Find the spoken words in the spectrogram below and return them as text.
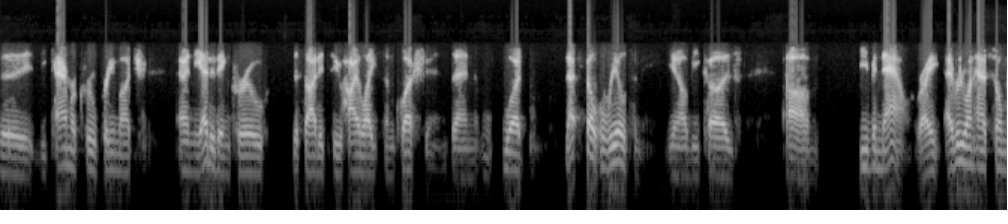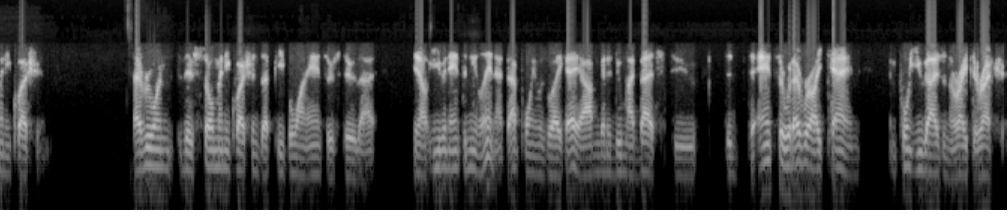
the the camera crew pretty much and the editing crew decided to highlight some questions and what that felt real to me, you know, because um, even now, right? Everyone has so many questions. Everyone, there's so many questions that people want answers to that, you know, even Anthony Lynn at that point was like, "Hey, I'm going to do my best to, to to answer whatever I can and point you guys in the right direction."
